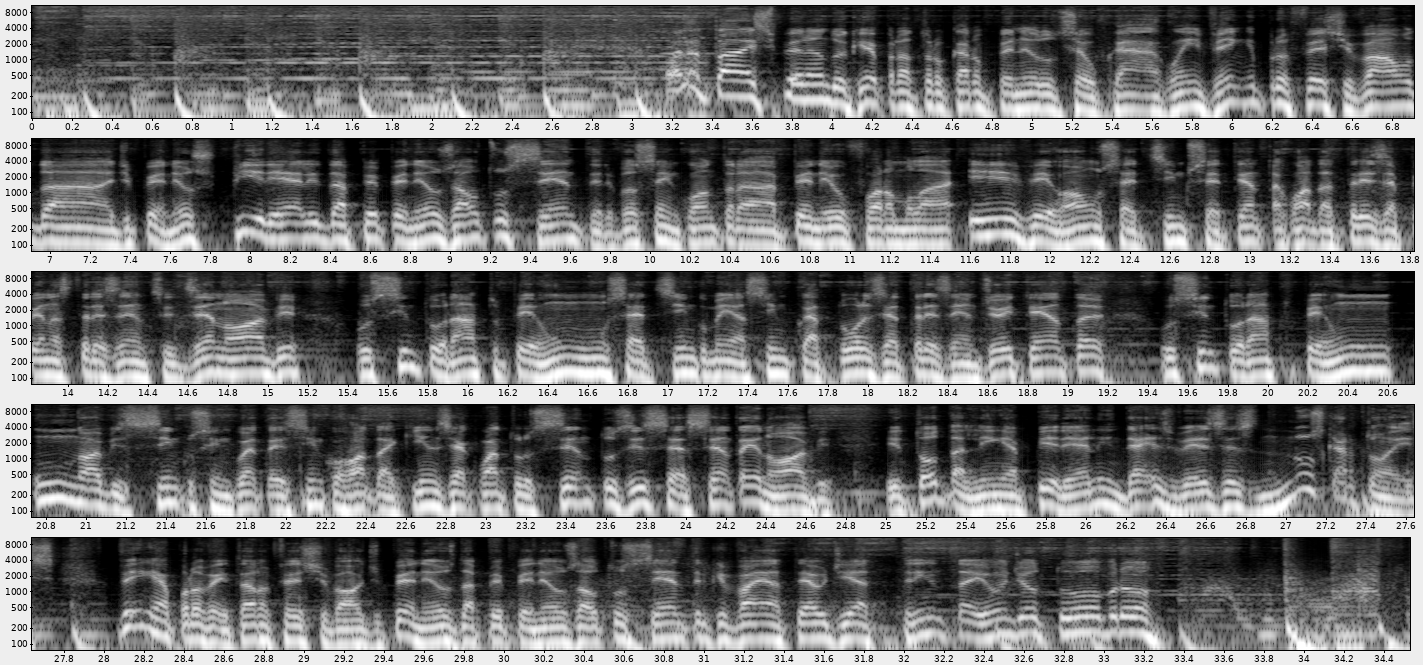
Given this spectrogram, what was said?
Olha, tá esperando o que para trocar o pneu do seu carro, hein? Vem pro Festival da, de Pneus Pirelli da P Pneus Auto Center. Você encontra pneu Fórmula EVO 17570, roda 13 apenas 319, o Cinturato P1 1756514 a 380, o Cinturato P1 19555, roda 15 a 469 e toda a linha Pirelli em 10 vezes nos cartões. Venha aproveitar o Festival de Pneus da P Pneus Auto Center que vai até o dia 31 de outubro.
